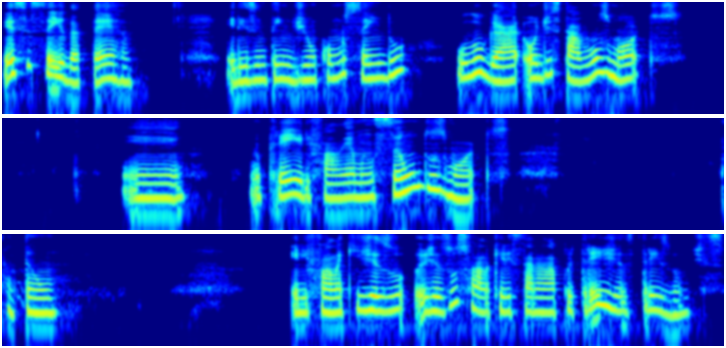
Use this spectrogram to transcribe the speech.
Esse seio da terra eles entendiam como sendo o lugar onde estavam os mortos. É, no creio ele fala, é a mansão dos mortos. Então, ele fala que Jesus, Jesus fala que ele estará lá por três dias, três noites.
